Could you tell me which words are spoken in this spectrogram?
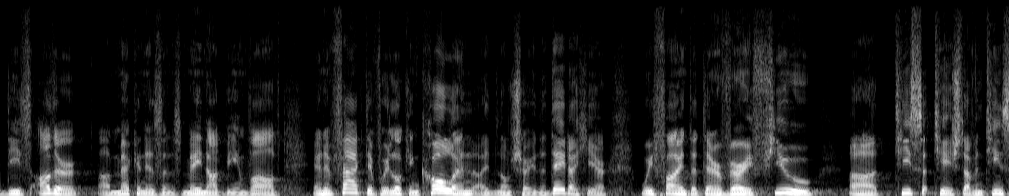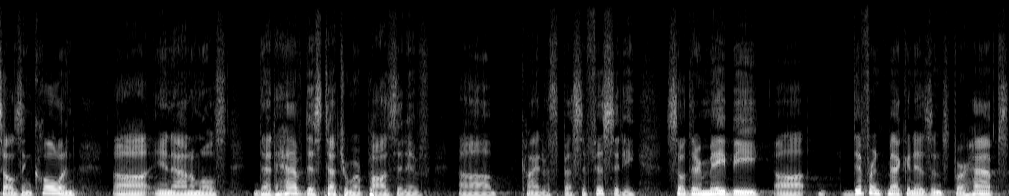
these other uh, mechanisms may not be involved. And in fact, if we look in colon, I don't show you the data here, we find that there are very few uh, Th17 cells in colon uh, in animals that have this tetramer positive uh, kind of specificity. So there may be uh, different mechanisms, perhaps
